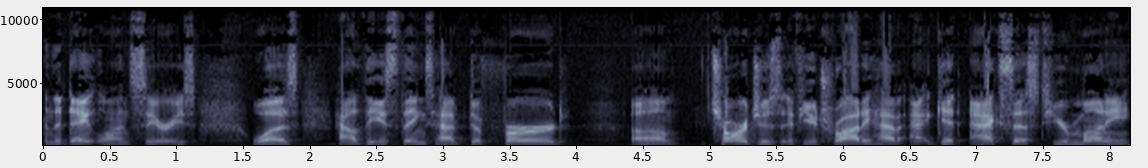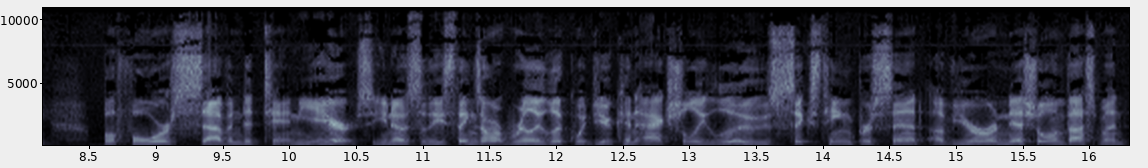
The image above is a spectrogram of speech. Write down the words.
in the Dateline series was how these things have deferred um, charges if you try to have get access to your money before seven to ten years. You know, so these things aren't really liquid. You can actually lose 16% of your initial investment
